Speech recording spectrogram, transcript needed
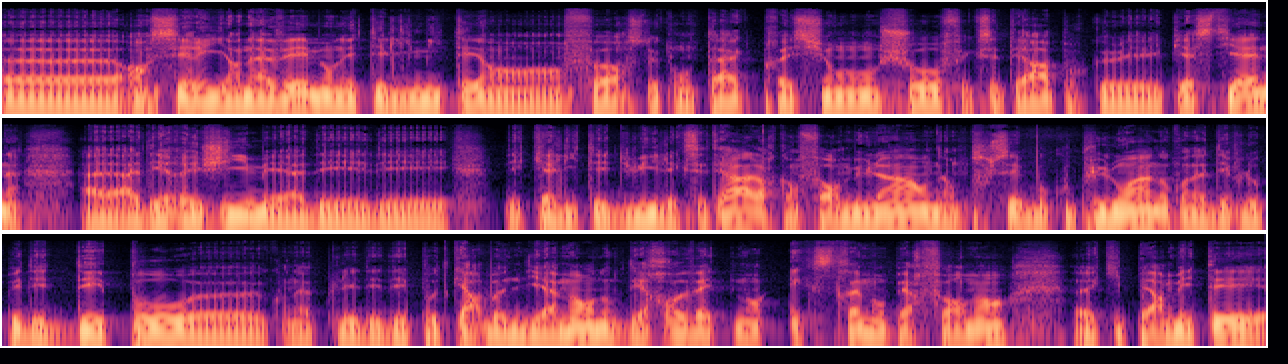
euh, en série il y en avait, mais on était limité en, force de contact, pression, chauffe, etc. pour que les, pièces tiennent à, des régimes et à des, des, des qualités d'huile, etc. Alors qu'en Formule 1 on en poussait beaucoup plus loin, donc on a développé des dépôts euh, qu'on appelait des dépôts de carbone diamant, donc des revêtements extrêmement performants euh, qui permettaient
